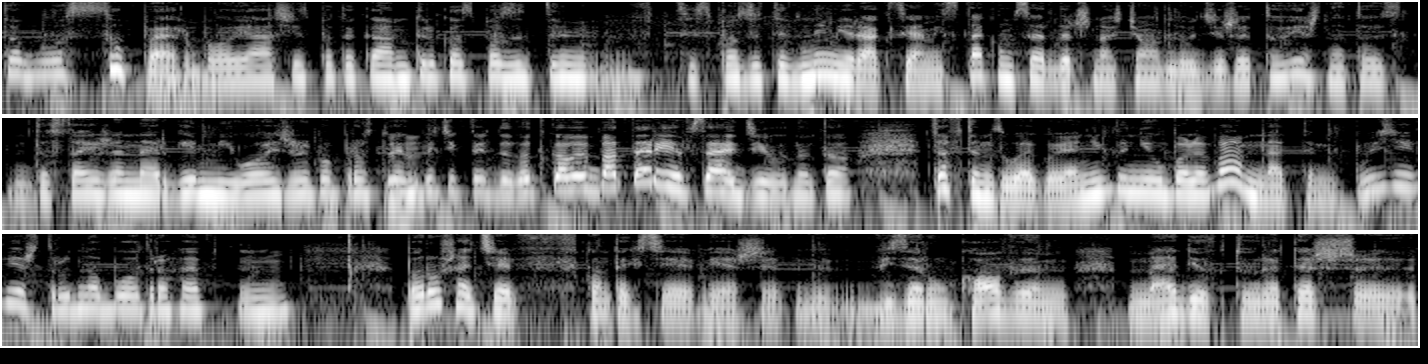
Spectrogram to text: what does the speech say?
to było super, bo ja się spotykałam tylko z, pozytyw, z pozytywnymi reakcjami, z taką serdecznością od ludzi, że to wiesz, no to jest, dostajesz energię, miłość, że po prostu Mhm. jakby ci ktoś dodatkowe baterie wsadził, no to co w tym złego? Ja nigdy nie ubolewałam nad tym. Później, wiesz, trudno było trochę w, mm, poruszać się w kontekście, wiesz, wizerunkowym, mediów, które też, y,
